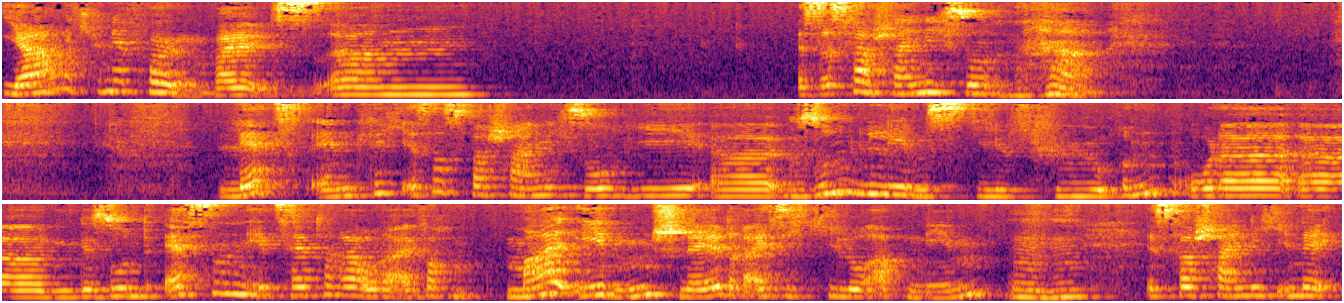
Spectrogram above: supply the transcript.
Ja, ich kann dir folgen, weil es, ähm, es ist wahrscheinlich so, letztendlich ist es wahrscheinlich so wie äh, gesunden Lebensstil führen oder äh, gesund essen etc. oder einfach mal eben schnell 30 Kilo abnehmen, mhm. ist wahrscheinlich in, der,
